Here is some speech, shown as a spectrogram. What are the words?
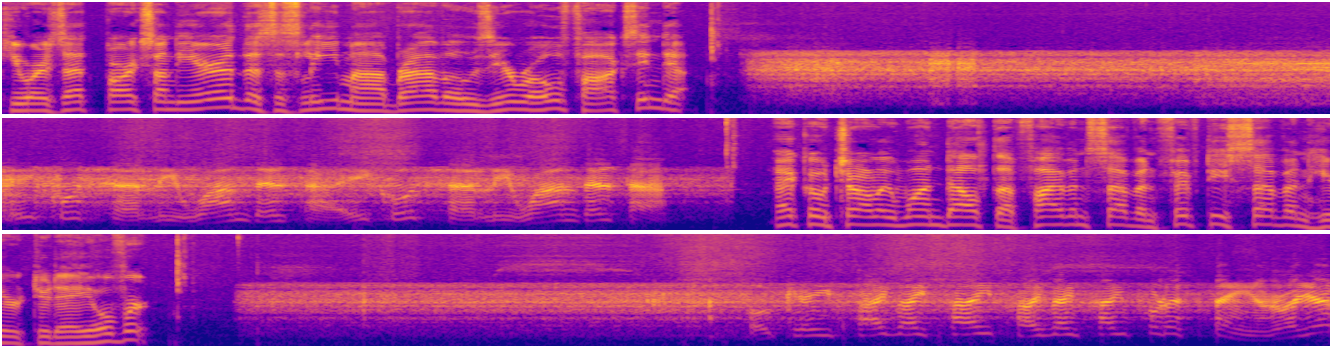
QRZ Parks on the air, this is Lima Bravo 0, Fox India. Echo Charlie 1 Delta, Echo Charlie 1 Delta. Echo Charlie 1 Delta, 5 and 7, 57 here today, over. Okay, 5 by 5, 5 by 5 for Spain, Roger.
